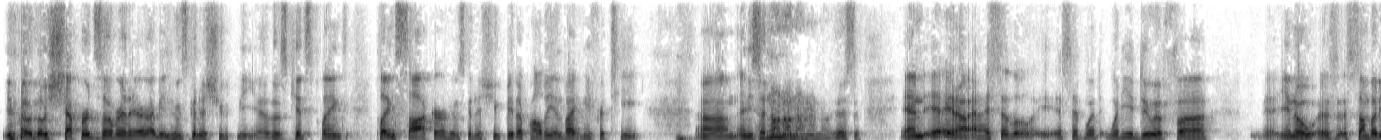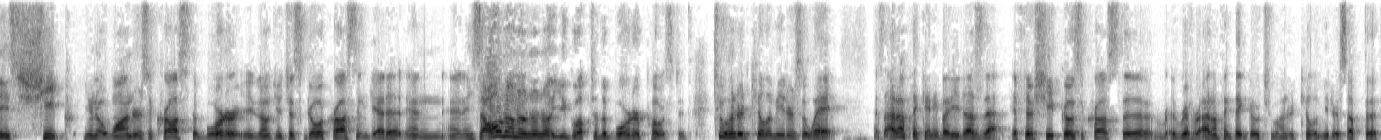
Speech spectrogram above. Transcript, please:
You know, those shepherds over there. I mean, who's going to shoot me? You know, those kids playing playing soccer. Who's going to shoot me? They'll probably invite me for tea. Um, and he said, "No, no, no, no, no." This, and you know, and I said, "Well," I said, "What what do you do if?" Uh, you know, somebody's sheep, you know, wanders across the border. You don't you just go across and get it? And and he said, oh no no no no, you go up to the border post. It's 200 kilometers away. I don't think anybody does that. If their sheep goes across the river, I don't think they go 200 kilometers up the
